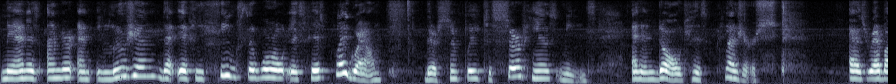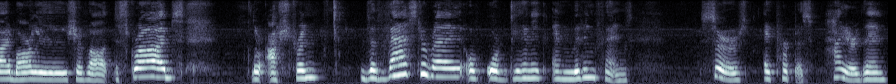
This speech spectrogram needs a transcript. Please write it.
Man is under an illusion that if he thinks the world is his playground, they're simply to serve his needs and indulge his pleasures. As Rabbi Barley Shavat describes, or Ostrin, the vast array of organic and living things serves a purpose higher than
